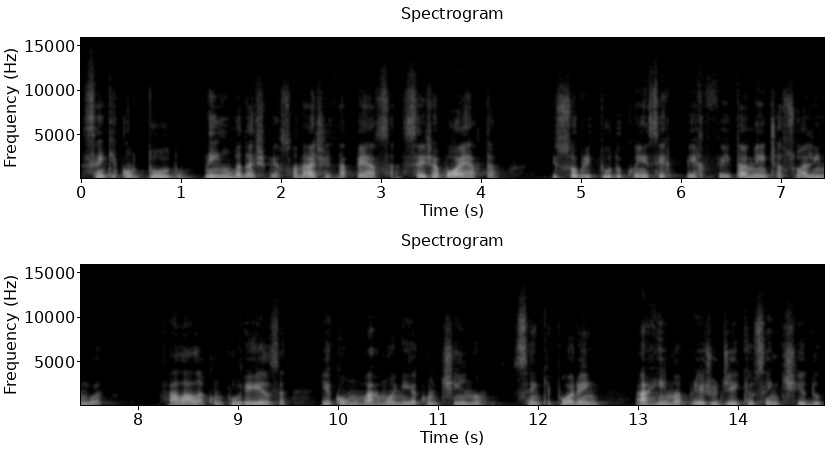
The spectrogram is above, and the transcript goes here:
sem que, contudo, nenhuma das personagens da peça seja poeta, e, sobretudo, conhecer perfeitamente a sua língua falá-la com pureza e com uma harmonia contínua, sem que, porém, a rima prejudique o sentido.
